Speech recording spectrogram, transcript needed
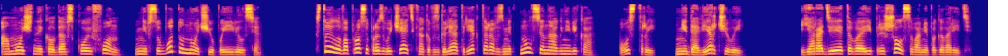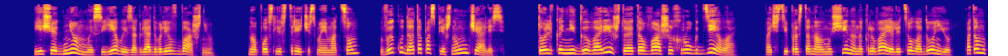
А мощный колдовской фон не в субботу ночью появился. Стоило вопросу прозвучать, как взгляд ректора взметнулся на огневика. Острый, недоверчивый. Я ради этого и пришел с вами поговорить. Еще днем мы с Евой заглядывали в башню, но после встречи с моим отцом вы куда-то поспешно умчались. Только не говори, что это ваших рук дело, почти простонал мужчина, накрывая лицо ладонью, потом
